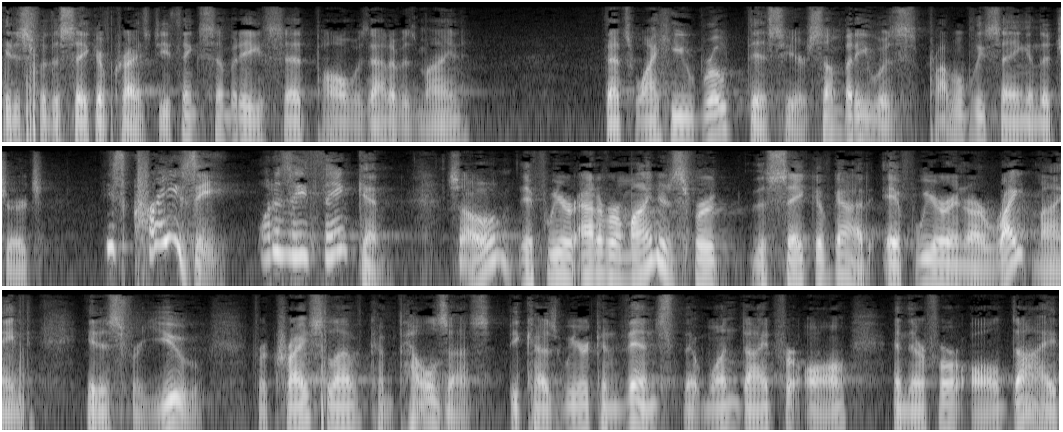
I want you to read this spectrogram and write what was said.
it is for the sake of Christ. Do you think somebody said Paul was out of his mind? That's why he wrote this here. Somebody was probably saying in the church, he's crazy. What is he thinking? So, if we are out of our mind, it is for the sake of God. If we are in our right mind, it is for you. For Christ's love compels us because we are convinced that one died for all and therefore all died.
